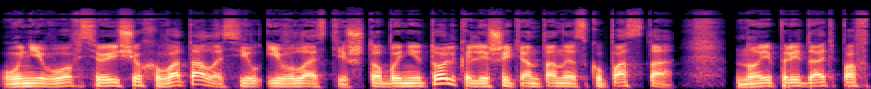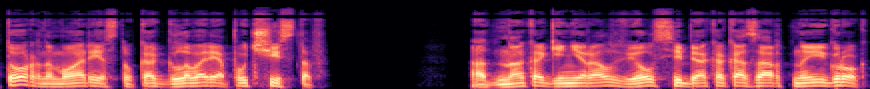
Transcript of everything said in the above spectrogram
у него все еще хватало сил и власти, чтобы не только лишить Антонеску поста, но и предать повторному аресту, как главаря путчистов. Однако генерал вел себя как азартный игрок.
